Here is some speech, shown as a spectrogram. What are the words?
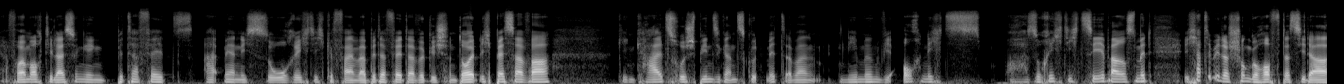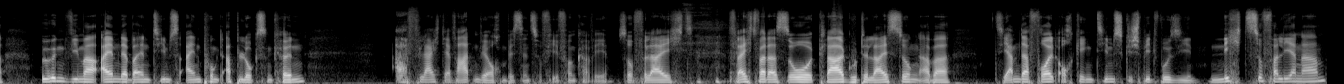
Ja, vor allem auch die Leistung gegen Bitterfeld hat mir nicht so richtig gefallen, weil Bitterfeld da wirklich schon deutlich besser war. Gegen Karlsruhe spielen sie ganz gut mit, aber nehmen irgendwie auch nichts oh, so richtig Zählbares mit. Ich hatte mir das schon gehofft, dass sie da irgendwie mal einem der beiden Teams einen Punkt abluchsen können. Aber vielleicht erwarten wir auch ein bisschen zu viel von KW. So, vielleicht, vielleicht war das so, klar, gute Leistung, aber sie haben davor halt auch gegen Teams gespielt, wo sie nichts zu verlieren haben.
